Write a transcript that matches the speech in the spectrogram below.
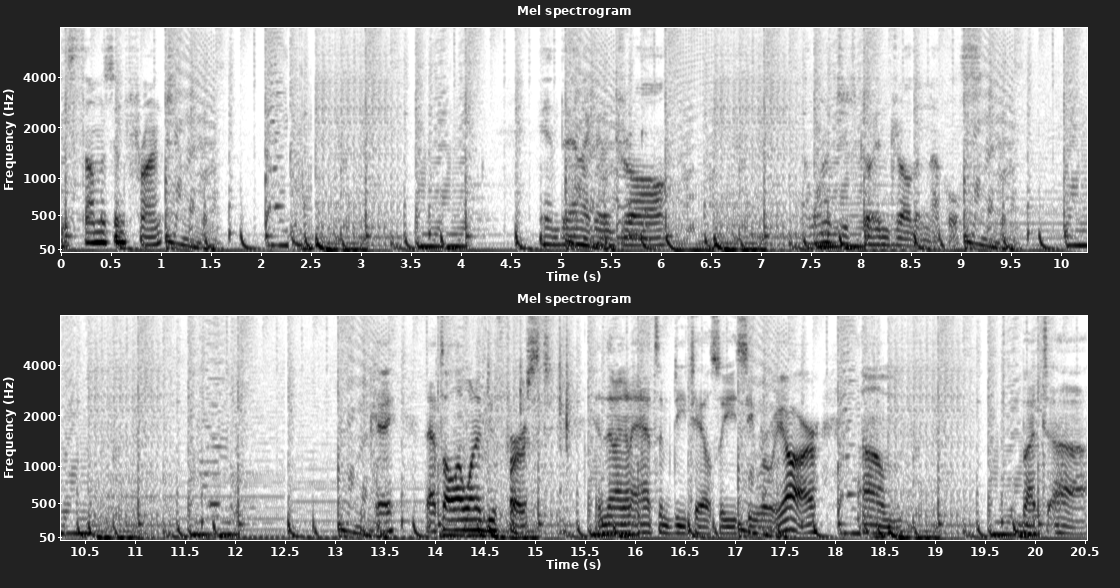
His thumb is in front. And then I'm to draw, I want to just go ahead and draw the knuckles. Okay, that's all I want to do first and then I'm going to add some detail so you see where we are. Um, but uh,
